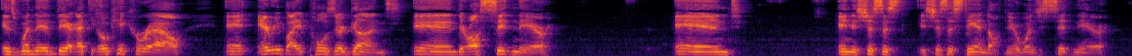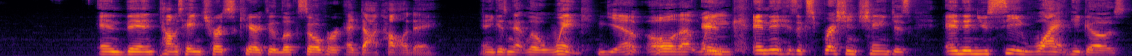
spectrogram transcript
is when they're there at the OK Corral, and everybody pulls their guns, and they're all sitting there, and and it's just this, it's just a standoff, and everyone's just sitting there, and then Thomas Haden Church's character looks over at Doc Holliday, and he gives him that little wink. yep. Oh, that wink. and then his expression changes, and then you see Wyatt, and he goes,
